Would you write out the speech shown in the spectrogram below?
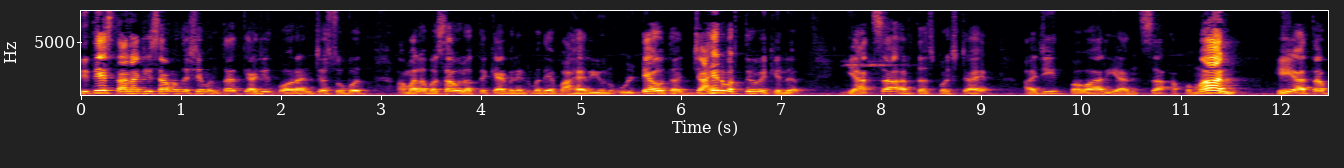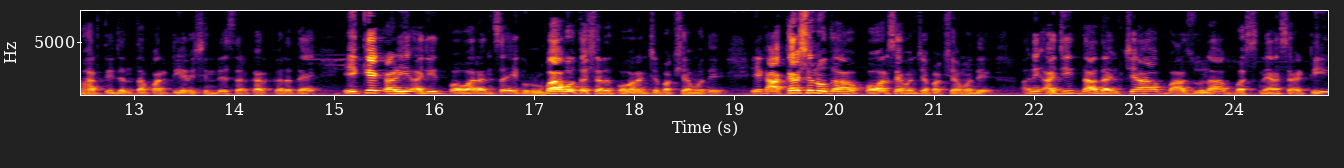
तिथेच तानाजी सावंत असे म्हणतात की अजित पवारांच्या सोबत आम्हाला बसावं लागतं कॅबिनेटमध्ये बाहेर येऊन उलट्या होतात जाहीर वक्तव्य केलं. याचा अर्थ स्पष्ट आहे अजित पवार यांचा अपमान हे आता भारतीय जनता पार्टी आणि शिंदे सरकार करत आहे. एकेकाळी अजित पवारांचा एक रुबाब होता शरद पवारांच्या पक्षामध्ये. एक आकर्षण होतं पवार साहेबांच्या पक्षामध्ये. आणि अजित दादांच्या बाजूला बसण्यासाठी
